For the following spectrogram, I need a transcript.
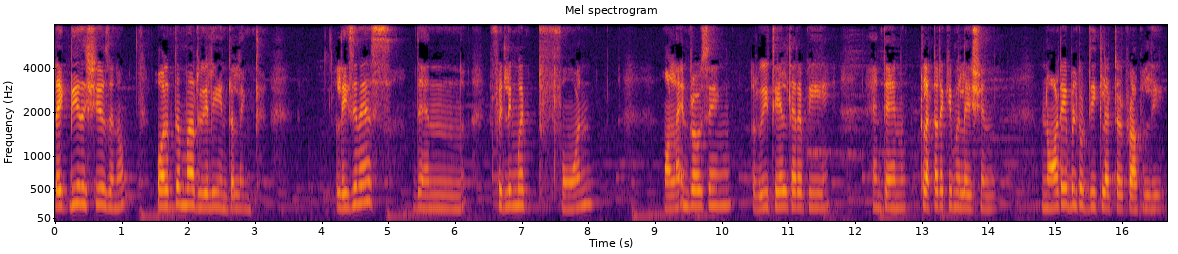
like these issues you know all of them are really interlinked laziness then fiddling with phone online browsing retail therapy and then clutter accumulation not able to declutter properly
